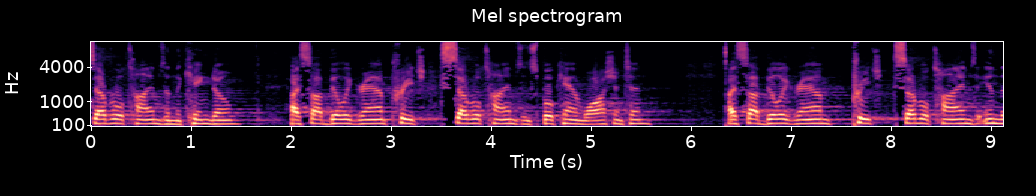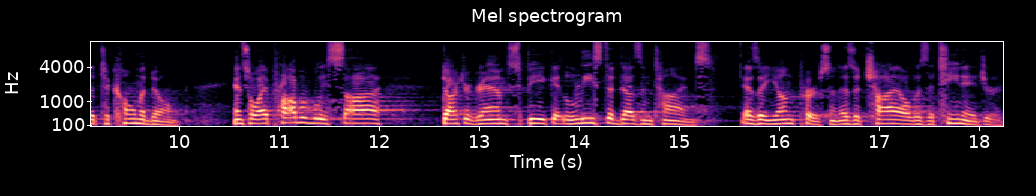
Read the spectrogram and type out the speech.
several times in the Kingdome. I saw Billy Graham preach several times in Spokane, Washington. I saw Billy Graham preach several times in the Tacoma Dome. And so I probably saw Dr. Graham speak at least a dozen times as a young person, as a child, as a teenager.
